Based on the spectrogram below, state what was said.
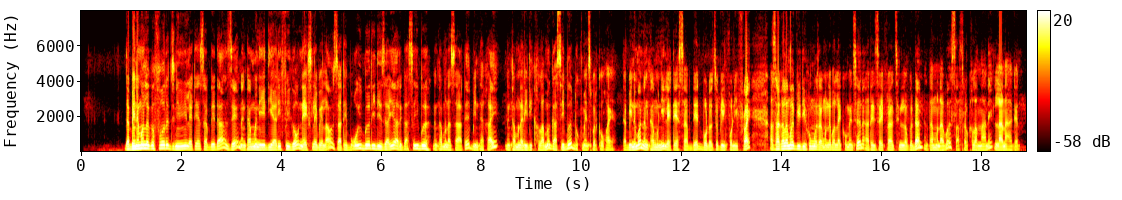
दा बेनोमोन लोगोफोर दिनैनि लेटेस्ट आपडेटआ जे नोंथांमोननि एडिआरि फैगौ नेक्स्ट लेभेलाव जाहाथे बयबो रेडि जायो आरो गासैबो नोंथांमोना जाहाथे बिनि थाखाय नोंथांमोना रेडि खालामो गासैबो डकुमेन्ट्सफोरखौहाय दा बेनोमोन नोंथांमोननि लेटेस्ट आपडेट बड'जब इनफ'निफ्राय आसा खालामो भिडिअखौ मोजां मोनोबा लाइक कमेन्टसन आरो जायफ्रा चेनेलाव गोदान नोंथांमोनाबो साबस्क्राइब खालामनानै लानो हागोन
